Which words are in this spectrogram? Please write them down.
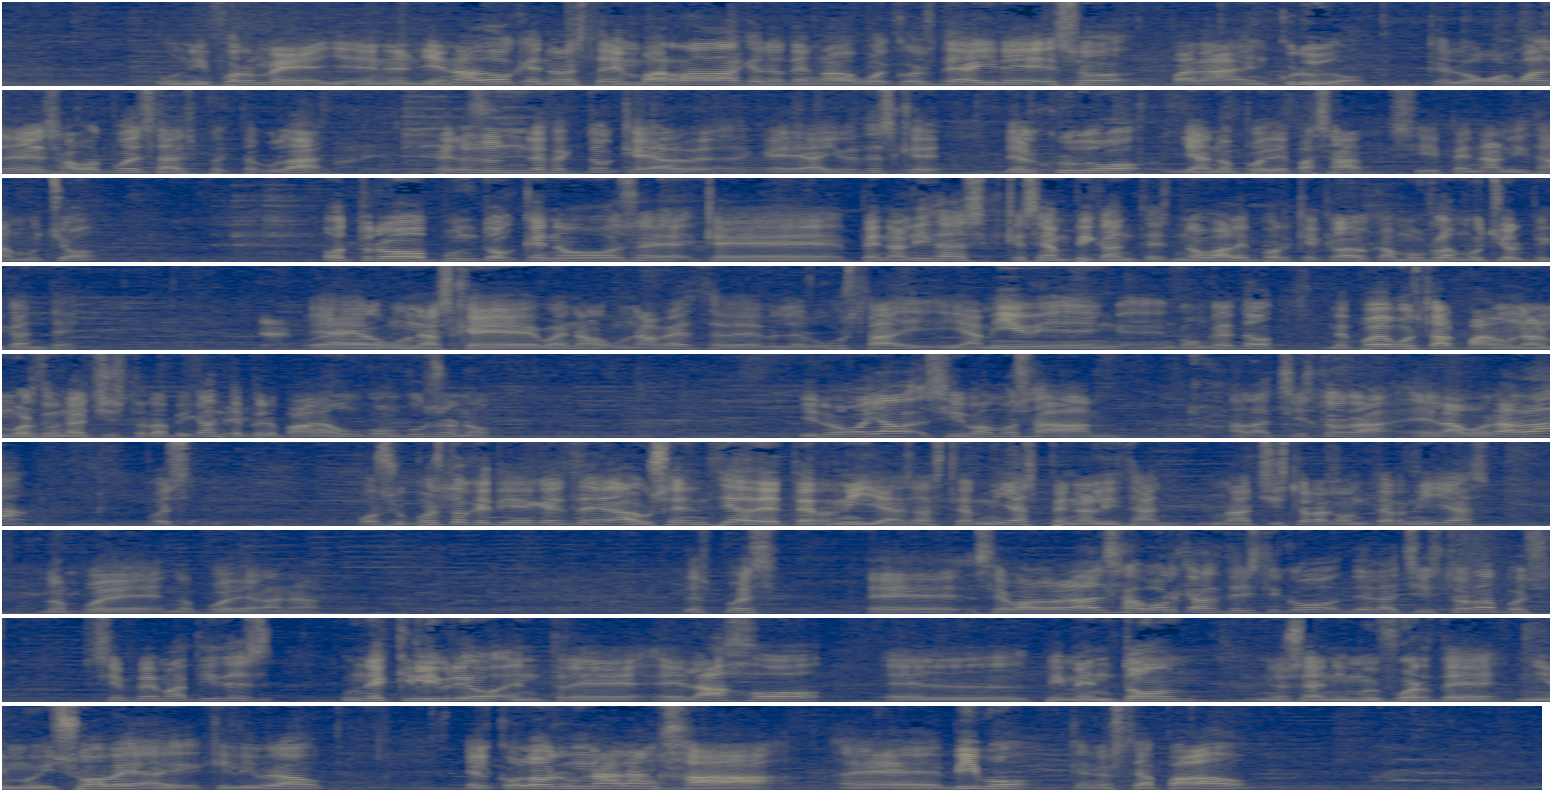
uniforme en el llenado, que no esté embarrada, que no tenga huecos de aire, eso para en crudo, que luego igual en el sabor puede estar espectacular. Pero es un defecto que, que hay veces que del crudo ya no puede pasar, si penaliza mucho. Otro punto que nos eh, que penaliza es que sean picantes, no valen porque claro, camuflan mucho el picante. Y hay algunas que, bueno, alguna vez eh, les gusta y, y a mí en, en, concreto me puede gustar para un almuerzo una chistora picante, pero para un concurso no. Y luego ya, si vamos a, a la chistorra elaborada, pues por supuesto que tiene que ser ausencia de ternillas. Las ternillas penalizan. Una chistora con ternillas no puede, no puede ganar. Después, eh, se valorará el sabor característico de la chistorra, pues siempre matices un equilibrio entre el ajo, el pimentón, no sea ni muy fuerte ni muy suave, equilibrado. El color un naranja eh, vivo, que no esté apagado.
